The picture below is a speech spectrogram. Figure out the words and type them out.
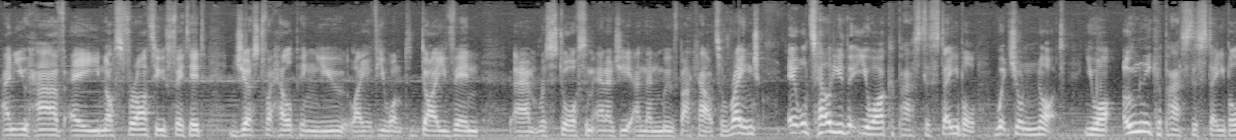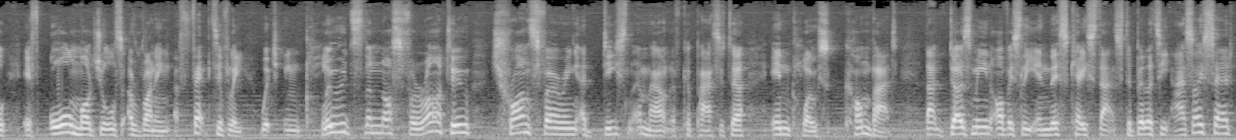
and you have a Nosferatu fitted just for helping you, like if you want to dive in, um, restore some energy, and then move back out to range, it will tell you that you are capacitor stable, which you're not. You are only capacitor stable if all modules are running effectively, which includes the Nosferatu transferring a decent amount of capacitor in close combat. That does mean, obviously, in this case, that stability, as I said,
